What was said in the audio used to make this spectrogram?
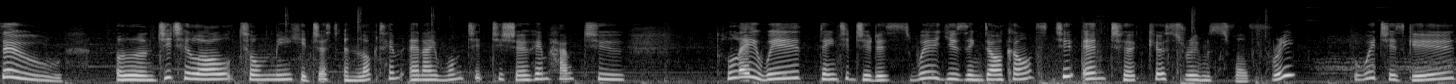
So, uh, GTLOL told me he just unlocked him and I wanted to show him how to play with Tainted Judas. We're using Dark Arts to enter curse rooms for free, which is good.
